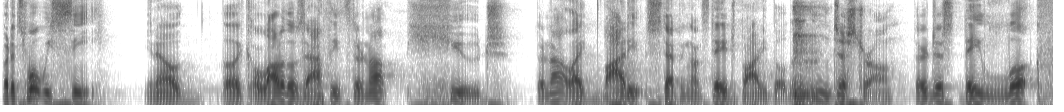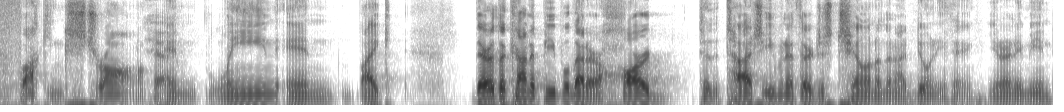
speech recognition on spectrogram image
but it's what we see. You know, like a lot of those athletes, they're not huge. They're not like body stepping on stage bodybuilding. Just strong. they're just they look fucking strong Yeah. and lean and like they're the kind of people that are hard to the touch, even if they're just chilling and they're not doing anything. You know what I mean?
